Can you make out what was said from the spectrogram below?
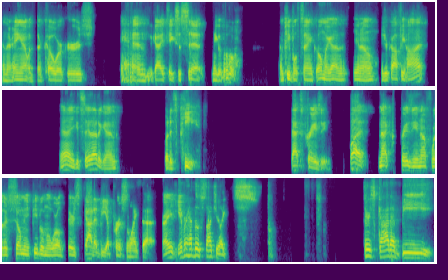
and they're hanging out with their coworkers. And the guy takes a sip and he goes, Oh, and people think, Oh my God, you know, is your coffee hot? Yeah, you could say that again, but it's pee. That's crazy. But not crazy enough where there's so many people in the world. There's got to be a person like that, right? You ever have those thoughts? You're like, there's got to be,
